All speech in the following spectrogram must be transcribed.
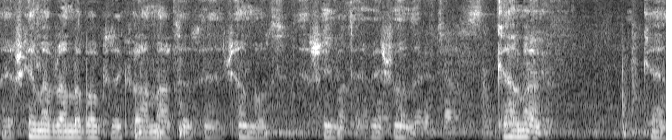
וישכם אברהם בבוקר, זה כבר אמרת, זה 928. כמה? כן,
